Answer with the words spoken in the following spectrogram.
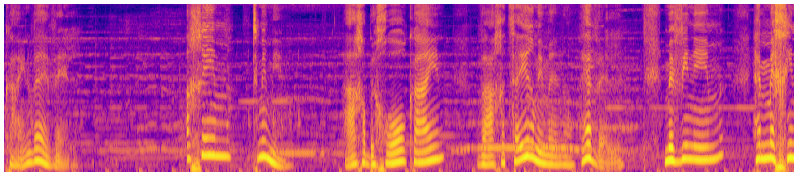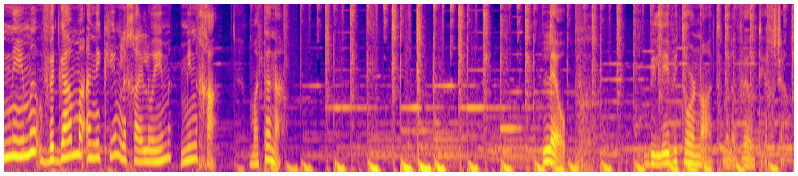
קין והבל, אחים תמימים. האח הבכור קין והאח הצעיר ממנו, הבל, מבינים, הם מכינים וגם מעניקים לך, אלוהים, מנחה, מתנה. לאופ, Believe it or not, מלווה אותי עכשיו.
